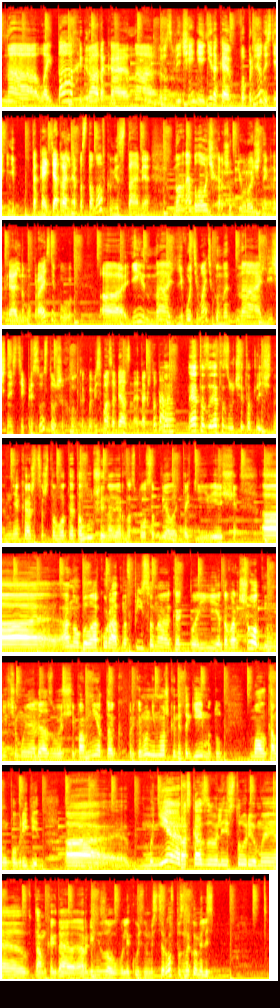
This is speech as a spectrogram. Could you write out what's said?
на лайтах, игра такая на развлечение и такая в определенной степени такая театральная постановка местами, но она была очень хорошо приурочена именно к реальному празднику, и на его тематику, на, на личности присутствующих, как бы весьма завязанная. Так что да. да. Это, это звучит отлично. Мне кажется, что вот это лучший, наверное, способ делать такие вещи. А, оно было аккуратно вписано, как бы, и это ваншот, ну, ни к чему не обязывающий. По мне, так, ну, немножко метагейма тут мало кому повредит. А, мне рассказывали историю, мы там, когда организовывали кузню мастеров, познакомились а,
